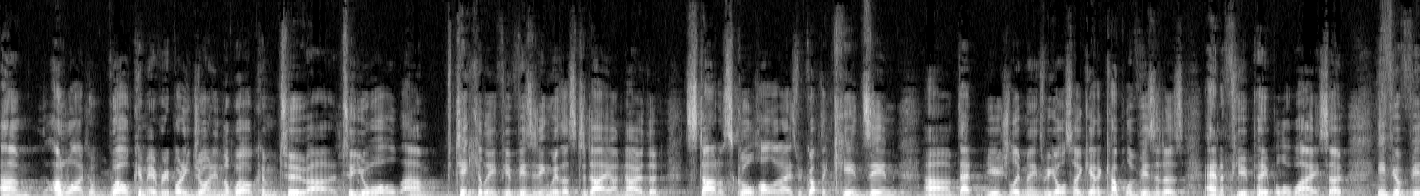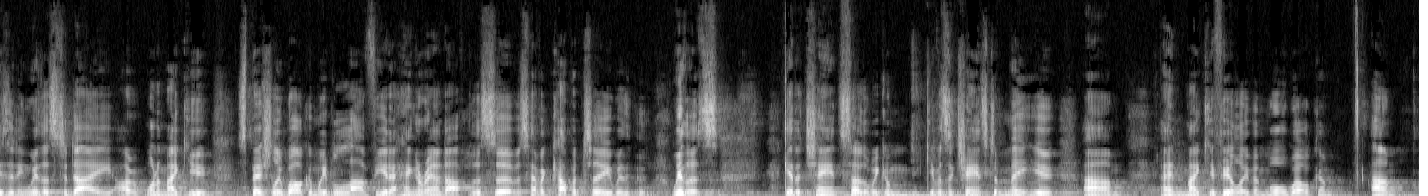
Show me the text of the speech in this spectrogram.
um, I'd like to welcome everybody, join in the welcome to, uh, to you all, um, particularly if you're visiting with us today. I know that start of school holidays, we've got the kids in. Um, that usually means we also get a couple of visitors and a few people away. So if you're visiting with us today, I want to make you especially welcome. We'd love for you to hang around after the service, have a cup of tea with, with us, get a chance so that we can give us a chance to meet you um, and make you feel even more welcome. Um,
